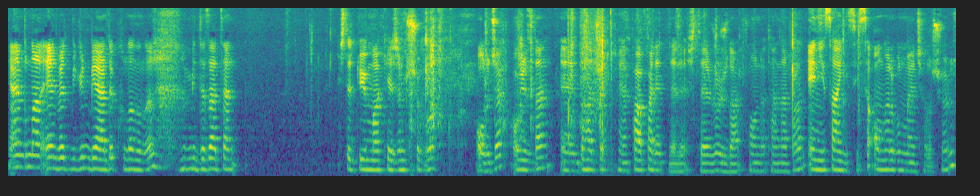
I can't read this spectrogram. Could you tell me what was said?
Yani bunlar elbet bir gün bir yerde kullanılır. bir de zaten işte düğün makyajım şu bu olacak. O yüzden e, daha çok yani far paletleri, işte rujlar, fondötenler falan en iyisi hangisiyse onları bulmaya çalışıyoruz.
